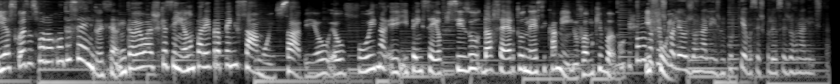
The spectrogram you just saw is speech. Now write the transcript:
E as coisas foram acontecendo. Então, então eu acho que assim, eu não parei para pensar muito, sabe? Eu, eu fui na, e, pensei, eu preciso dar certo nesse caminho, vamos que vamos. E como e você fui. escolheu o jornalismo? Por que você escolheu ser jornalista?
